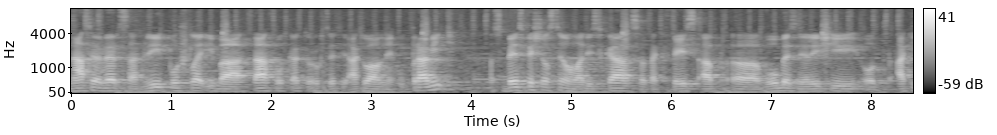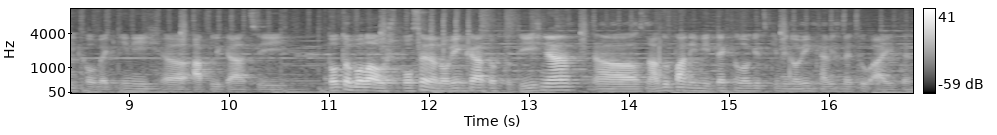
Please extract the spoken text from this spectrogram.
Na server sa vždy pošle iba tá fotka, ktorú chcete aktuálne upraviť. Z bezpečnostného hľadiska sa tak FaceApp vôbec nelíši od akýchkoľvek iných aplikácií toto bola už posledná novinka tohto týždňa. S nadúpanými technologickými novinkami sme tu aj ten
